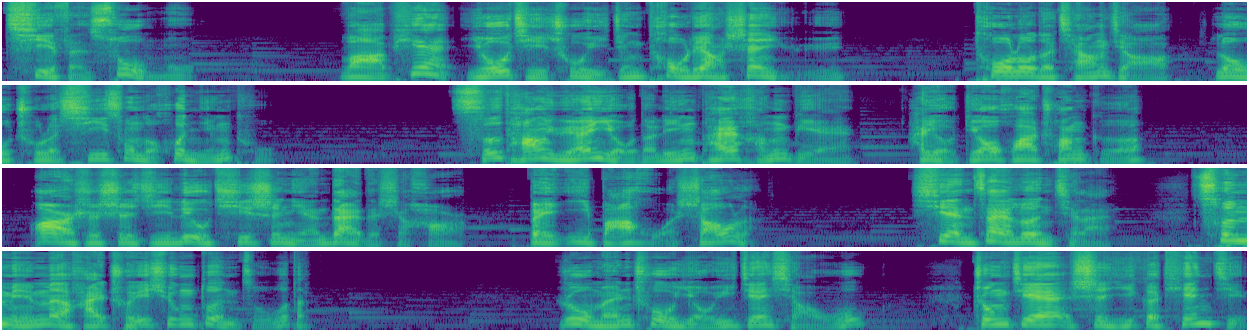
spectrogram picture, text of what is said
气氛肃穆，瓦片有几处已经透亮渗雨。脱落的墙角露出了稀松的混凝土，祠堂原有的灵牌横匾还有雕花窗格，二十世纪六七十年代的时候被一把火烧了。现在论起来，村民们还捶胸顿足的。入门处有一间小屋，中间是一个天井，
